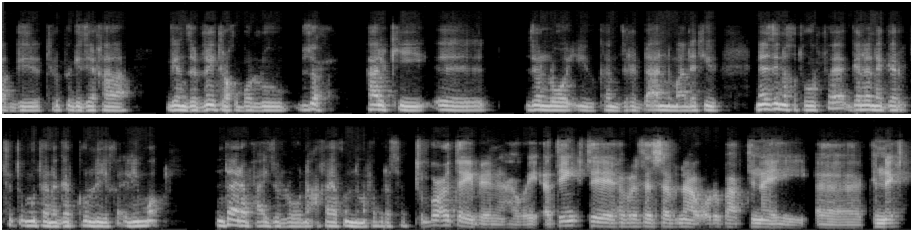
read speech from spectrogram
ኣብ ትርፊ ግዜካ ገንዘብ ዘይትረክበሉ ብዙሕ ሃልኪ ዘለዎ እዩ ከም ዝርድኣኒ ማለት እዩ ነዚ ንክትውፈ ገለ ነገር ትጥሙተ ነገር ክህሉ ይክእል እዩ እሞ እንታይ ረብሓ እዩ ዘለዎ ንዓካ ይኩን ንማሕበረሰብ። ጽቡቅ ሕቶ ዩ ቤኒ ሓወይ ኣይ ቲንክ እቲ ሕብረተሰብና ቁሩብ ኣብቲ ናይ ክኔክት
